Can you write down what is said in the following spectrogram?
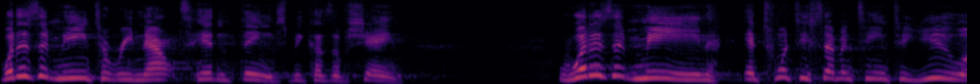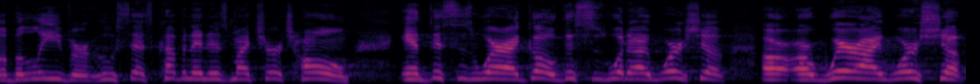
What does it mean to renounce hidden things because of shame? What does it mean in 2017 to you, a believer who says, Covenant is my church home, and this is where I go, this is what I worship, or, or where I worship?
